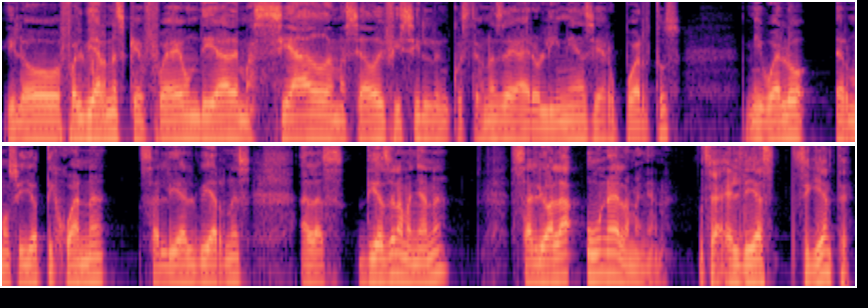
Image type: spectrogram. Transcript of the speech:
Y luego fue el viernes que fue un día demasiado, demasiado difícil en cuestiones de aerolíneas y aeropuertos. Mi vuelo Hermosillo a Tijuana salía el viernes a las 10 de la mañana. Salió a la 1 de la mañana. O sea, el día siguiente.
